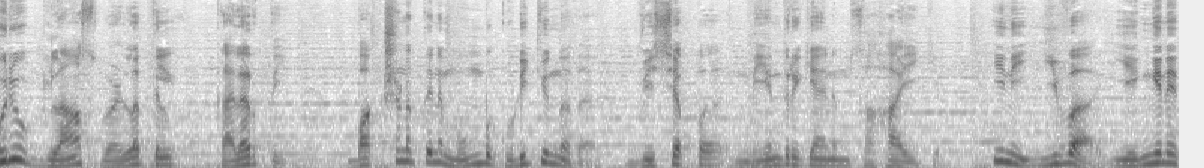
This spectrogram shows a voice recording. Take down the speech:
ഒരു ഗ്ലാസ് വെള്ളത്തിൽ കലർത്തി ഭക്ഷണത്തിന് മുമ്പ് കുടിക്കുന്നത് വിശപ്പ് നിയന്ത്രിക്കാനും സഹായിക്കും. ഇനി ഇവ എങ്ങനെ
